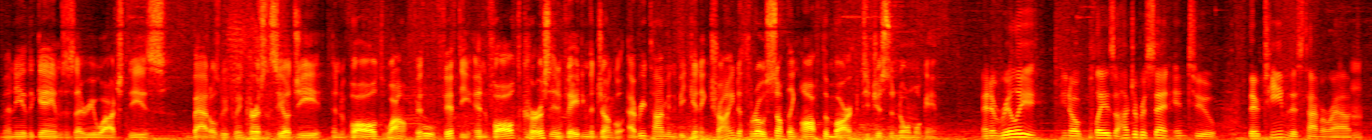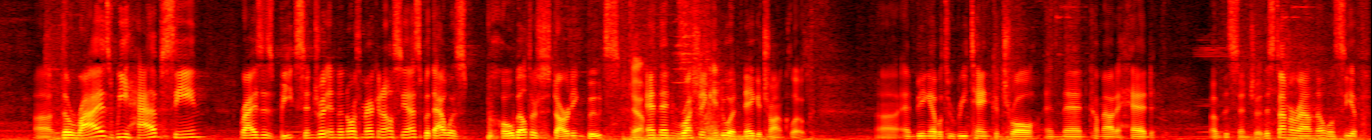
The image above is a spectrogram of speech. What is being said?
Many of the games, as I rewatch these battles between Curse and CLG, involved, wow, 50, 50, involved Curse invading the jungle every time in the beginning, trying to throw something off the mark to just a normal game. And it really, you know, plays 100% into their team this time around. Uh, the Ryze, we have seen Ryzes beat Syndra in the North American LCS, but that was Pobelter starting boots Yeah. and then rushing into a Negatron cloak. Uh, and being able to retain control and then come out ahead of the Syndra. This time around, though, we'll see if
